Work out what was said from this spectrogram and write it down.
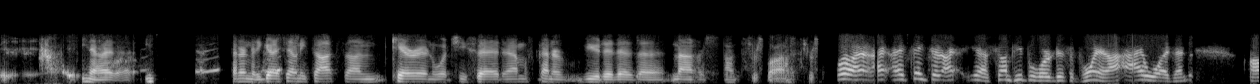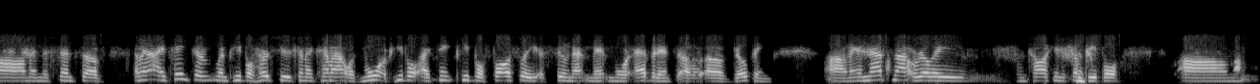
you know, I, I don't know. Do you guys have any thoughts on Kara and what she said? And I almost kind of viewed it as a non-response response. Well, I, I think that I, yeah, some people were disappointed. I, I wasn't, um, in the sense of, I mean, I think that when people heard she was going to come out with more, people, I think people falsely assumed that meant more evidence of, of doping, um, and that's not really, from talking to some people, um,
